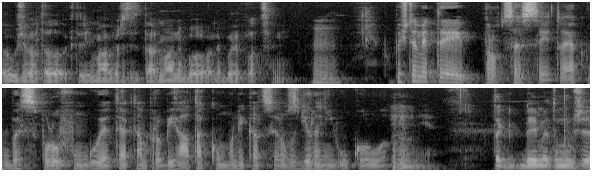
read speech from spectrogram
uživatel, který má verzi zdarma nebo, nebo je placený. Hmm. Popište mi ty procesy, to, jak vůbec spolu fungujete, jak tam probíhá ta komunikace, rozdělení úkolů a mhm. podobně. Mm-hmm. Tak dejme tomu, že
